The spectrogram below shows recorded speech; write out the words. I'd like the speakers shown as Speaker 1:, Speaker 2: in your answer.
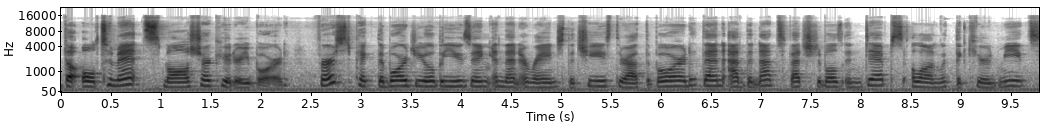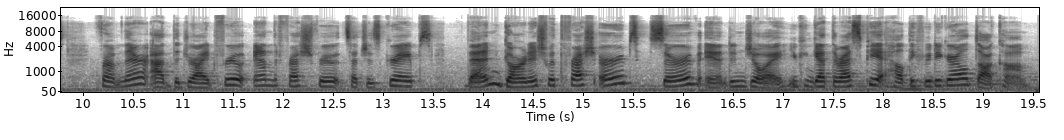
Speaker 1: The ultimate small charcuterie board. First, pick the board you will be using and then arrange the cheese throughout the board. Then add the nuts, vegetables, and dips along with the cured meats. From there, add the dried fruit and the fresh fruit, such as grapes. Then garnish with fresh herbs, serve, and enjoy. You can get the recipe at healthyfoodiegirl.com.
